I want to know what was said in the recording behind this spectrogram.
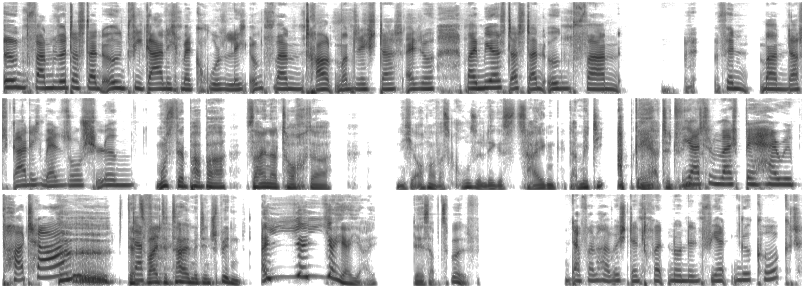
irgendwann wird das dann irgendwie gar nicht mehr gruselig. Irgendwann traut man sich das. Also bei mir ist das dann irgendwann, findet man das gar nicht mehr so schlimm. Muss der Papa seiner Tochter nicht auch mal was Gruseliges zeigen, damit die abgehärtet wird? Ja, zum Beispiel Harry Potter. Der zweite Teil mit den Spinnen. Eieieiei. Der ist ab zwölf. Davon habe ich den dritten und den vierten geguckt,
